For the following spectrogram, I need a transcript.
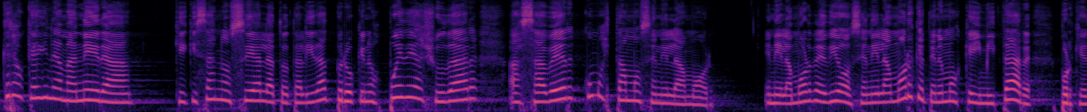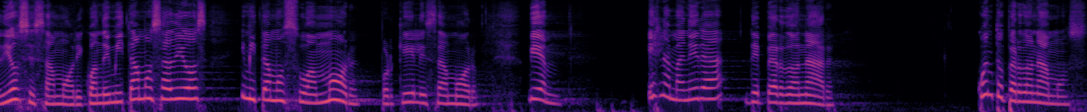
creo que hay una manera que quizás no sea la totalidad, pero que nos puede ayudar a saber cómo estamos en el amor, en el amor de Dios, en el amor que tenemos que imitar, porque Dios es amor. Y cuando imitamos a Dios, imitamos su amor, porque Él es amor. Bien, es la manera de perdonar. ¿Cuánto perdonamos?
